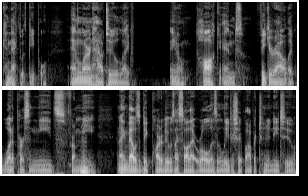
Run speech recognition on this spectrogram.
connect with people and learn how to, like, you know, talk and figure out like what a person needs from mm. me. And I think that was a big part of it was I saw that role as a leadership opportunity to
